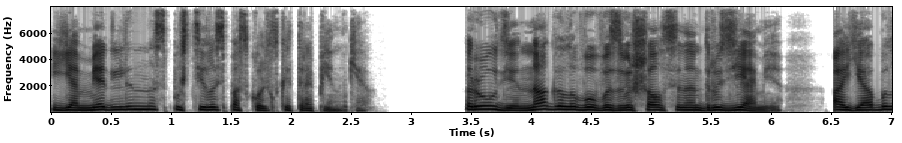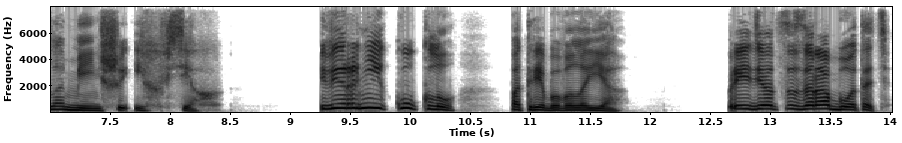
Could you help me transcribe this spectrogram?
Я медленно спустилась по скользкой тропинке. Руди на голову возвышался над друзьями, а я была меньше их всех. «Верни куклу!» — потребовала я. «Придется заработать!»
